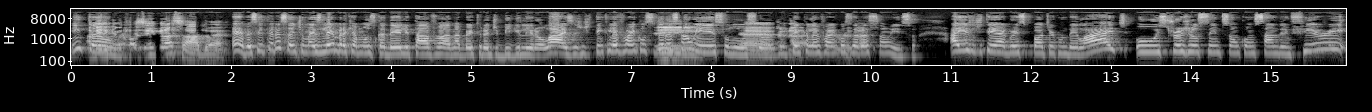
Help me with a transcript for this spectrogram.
Então, Americano vai ser engraçado, é. É, vai ser interessante, mas lembra que a música dele estava na abertura de Big Little Lies? A gente tem que levar em consideração Sim, isso, Lúcio. É, a gente verdade, tem que levar é em consideração verdade. isso. Aí a gente tem a Grace Potter com Daylight, o Sturgill Simpson com Sound and Fury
